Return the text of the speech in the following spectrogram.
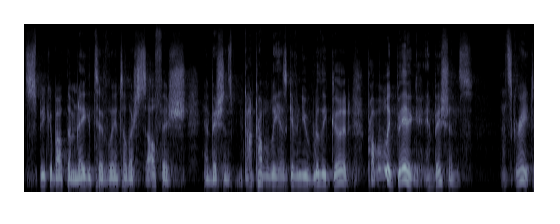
speak about them negatively until they're selfish ambitions. God probably has given you really good, probably big ambitions. That's great.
